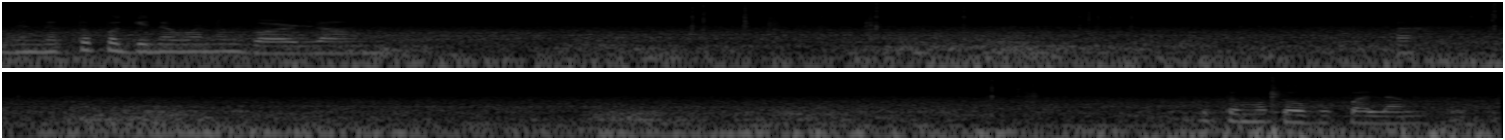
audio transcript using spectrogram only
Ang ganda to pag ginawa ng garland. Tumutubo pa lang to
